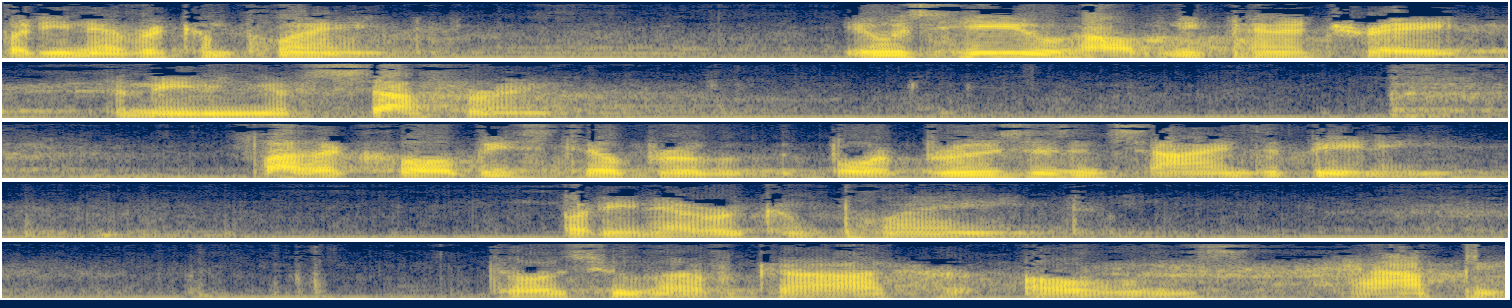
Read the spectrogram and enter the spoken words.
but he never complained. It was he who helped me penetrate the meaning of suffering. Father Kolbe still bore bruises and signs of beating, but he never complained. Those who love God are always happy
